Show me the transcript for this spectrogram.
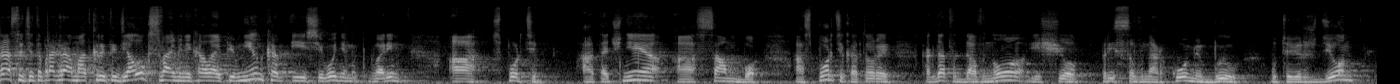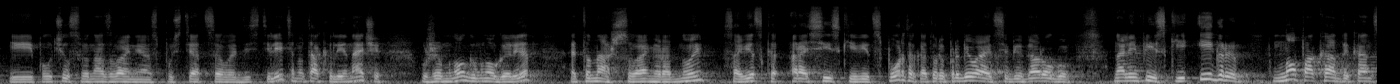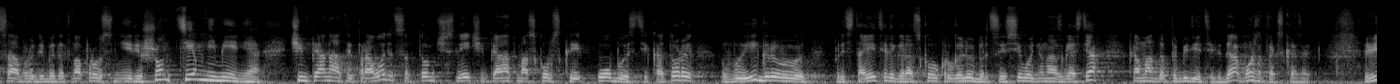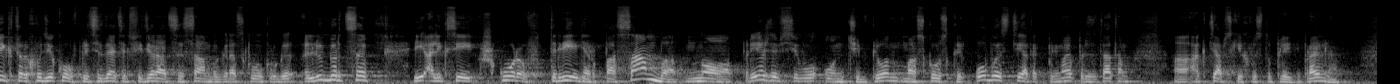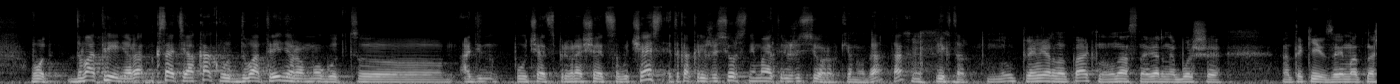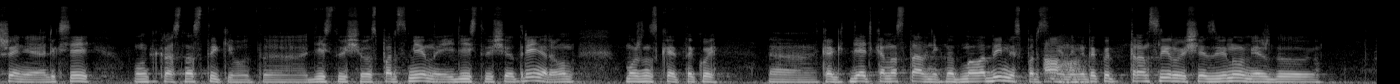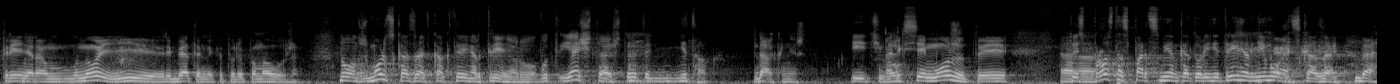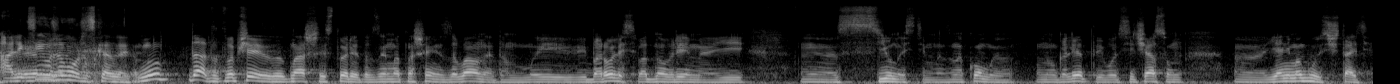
Здравствуйте, это программа «Открытый диалог». С вами Николай Пивненко. И сегодня мы поговорим о спорте, а точнее о самбо, о спорте, который когда-то давно еще при Совнаркоме был утвержден и получил свое название спустя целое десятилетие, но так или иначе уже много-много лет – это наш с вами родной советско-российский вид спорта, который пробивает себе дорогу на Олимпийские игры, но пока до конца вроде бы этот вопрос не решен. Тем не менее, чемпионаты проводятся, в том числе и чемпионат Московской области, который выигрывают представители городского круга Люберца. И сегодня у нас в гостях команда победителей, да, можно так сказать? Виктор Худяков, председатель Федерации самбо городского круга Люберцы, и Алексей Шкоров, тренер по самбо, но прежде всего всего, он чемпион Московской области, я так понимаю, по результатам а, октябрьских выступлений, правильно? Вот, два тренера. Кстати, а как вот два тренера могут, э, один, получается, превращается в участие? Это как режиссер снимает режиссера в кино, да? Так, хм. Виктор? Ну, примерно так, но у нас, наверное, больше а, такие взаимоотношения. Алексей, он как раз на стыке вот, э, действующего спортсмена и действующего тренера. Он, можно сказать, такой как дядька-наставник над молодыми спортсменами, ага. такое транслирующее звено между тренером мной и ребятами, которые помоложе. Ну, он же может сказать, как тренер тренеру. Вот я считаю, что это не так. Да, конечно. И чего? Алексей может, и то есть а. просто спортсмен, который не тренер, не может сказать. Да. А Алексей уже может сказать. Ну да, тут вообще наша история, это взаимоотношения забавные. Там мы и боролись в одно время, и Э, с юности мы знакомы много лет, и вот сейчас он, э, я не могу считать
